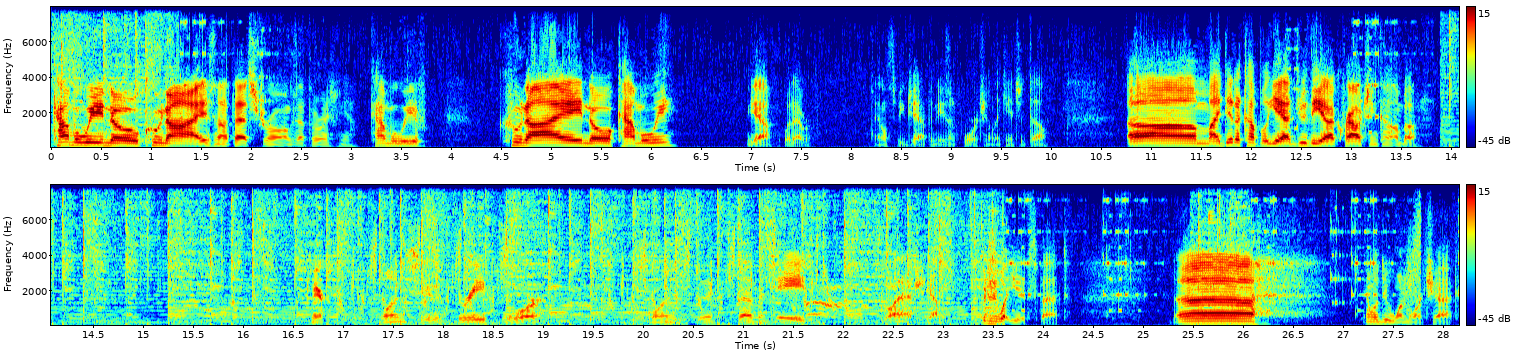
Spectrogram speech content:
Kamui no kunai is not that strong. Is that the right? Yeah. Kamui kunai no kamui. Yeah, whatever. I don't speak Japanese, unfortunately. Can't you tell? Um, I did a couple. Yeah, do the uh, crouching combo. Come here. One, two, three, four. One, six, seven, eight. Slash. Yep. Which is what you expect. Uh, and we'll do one more check.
